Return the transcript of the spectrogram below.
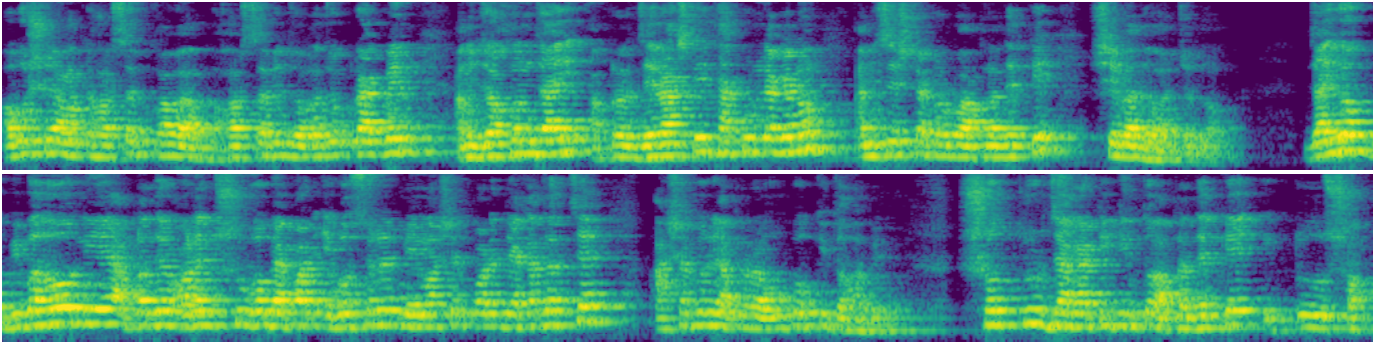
অবশ্যই আমাকে হোয়াটসঅ্যাপ হোয়াটসঅ্যাপে যোগাযোগ রাখবেন। আমি যখন যাই, আপনারা যে রাষ্ট্রেই থাকুন না কেন, আমি চেষ্টা করব আপনাদেরকে সেবা দেওয়ার জন্য। যাই হোক, বিবাহ নিয়ে আপনাদের অনেক শুভ ব্যাপার। এবছরের মে মাসের পরে দেখা যাচ্ছে, আশা করি আপনারা উপকৃত হবেন। শত্রুর জায়গাটি কিন্তু আপনাদেরকে একটু শক্ত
